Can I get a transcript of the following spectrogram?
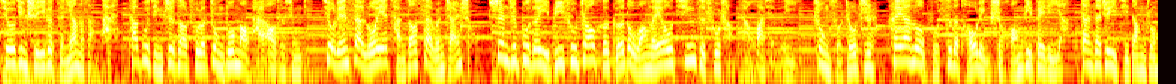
究竟是一个怎样的反派？他不仅制造出了众多冒牌奥特兄弟，就连赛罗也惨遭赛文斩首，甚至不得已逼出昭和格斗王雷欧亲自出场才化险为夷。众所周知，黑暗洛普斯的头领是皇帝贝利亚，但在这一集当中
